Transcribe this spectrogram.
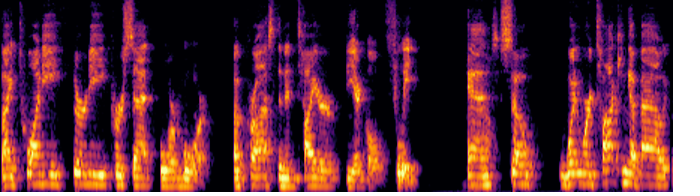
by 20, 30% or more across an entire vehicle fleet. And wow. so when we're talking about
